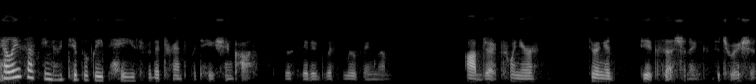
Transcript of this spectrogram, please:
Kelly's asking who typically pays for the transportation costs associated with moving them, objects, when you're doing a deaccessioning situation.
